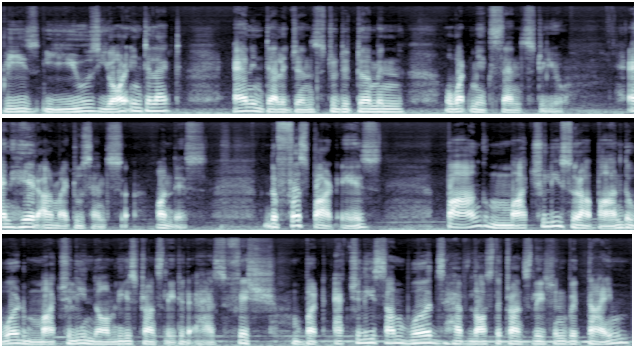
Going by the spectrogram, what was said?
please use your intellect and intelligence to determine what makes sense to you. And here are my two cents on this. The first part is Pang Machuli Surapan. The word Machuli normally is translated as fish, but actually, some words have lost the translation with time.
